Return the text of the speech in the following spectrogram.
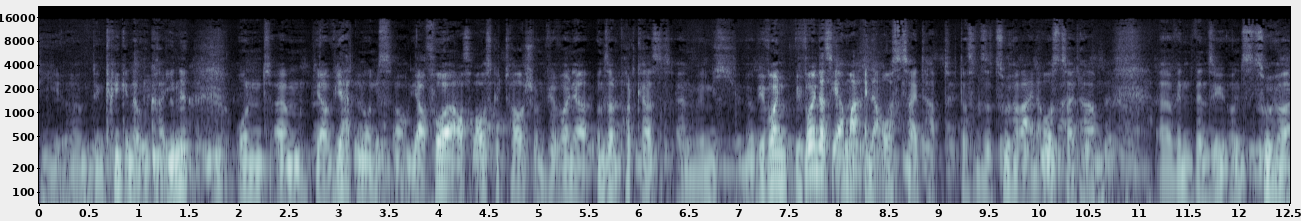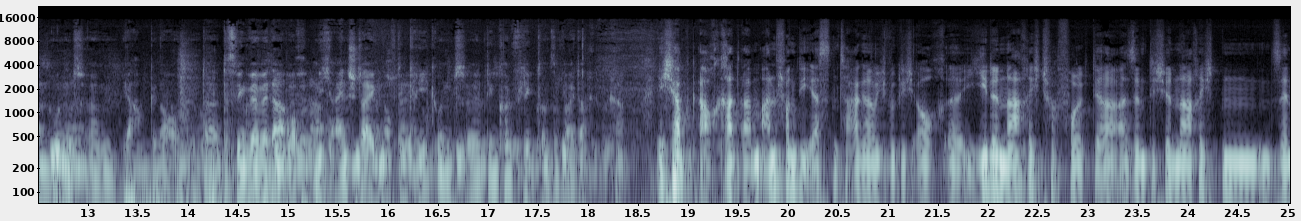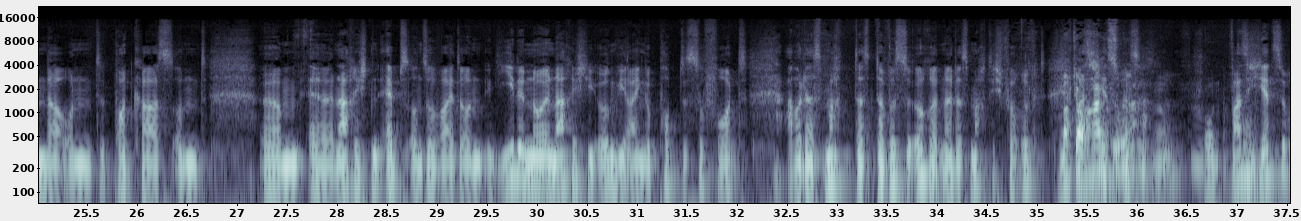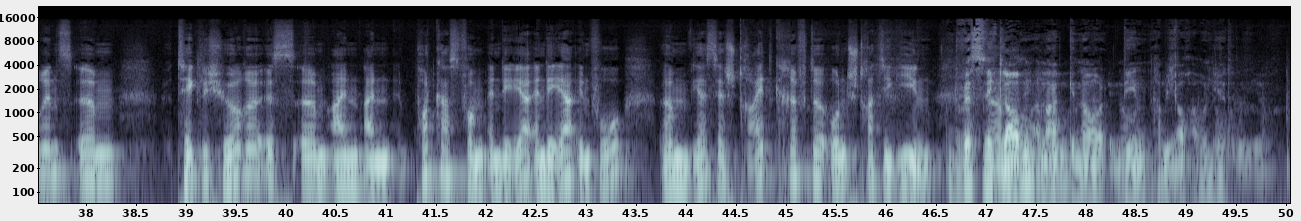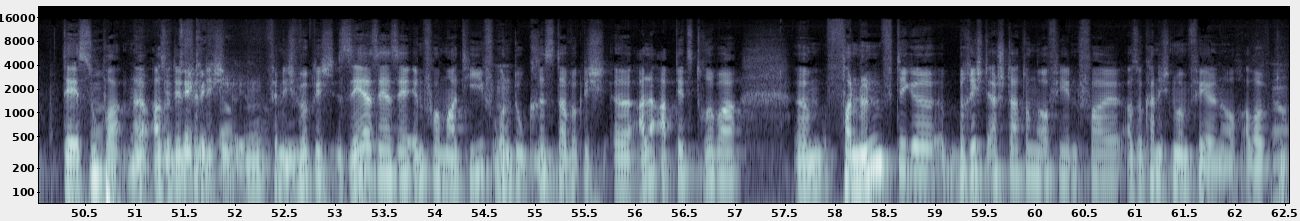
die, äh, den Krieg in der Ukraine. Und ähm, ja, wir hatten uns auch, ja vorher auch ausgetauscht und wir wollen ja unseren Podcast irgendwie nicht, wir wollen, wir wollen, dass ihr mal eine Auszeit habt, dass unsere Zuhörer eine Auszeit haben, äh, wenn, wenn sie uns zuhören und ähm, ja, genau. Und da, deswegen werden wir da auch nicht einsteigen auf den Krieg und äh, den Konflikt und so weiter. Ja. Ich habe auch gerade am Anfang die ersten Tage habe ich wirklich auch äh, jede Nachricht verfolgt, ja, sämtliche Nachrichtensender und Podcasts und ähm, äh, Nachrichten-Apps und so weiter und jede neue Nachricht, die irgendwie eingepoppt ist, sofort. Aber das macht, das, da wirst du irre, ne? Das macht dich verrückt. Macht auch Angst, übrigens, ja, Was ich jetzt übrigens ähm, täglich höre, ist ähm, ein, ein Podcast vom NDR, NDR Info, ähm, wie heißt der, Streitkräfte und Strategien. Du wirst es nicht ähm, glauben, aber genau den habe ich auch abonniert. Der ist super, ja, ne? Also den, den finde ich, ja. Mhm. finde ich wirklich sehr, sehr, sehr informativ mhm. und du kriegst da wirklich äh, alle Updates drüber. Ähm, vernünftige Berichterstattung auf jeden Fall. Also kann ich nur empfehlen auch. Aber ja.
